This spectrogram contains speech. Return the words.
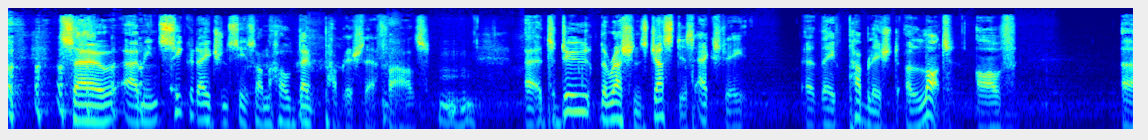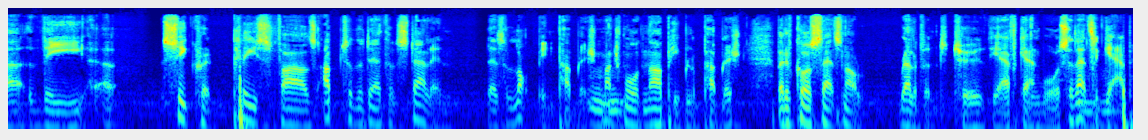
so, I mean, secret agencies on the whole don't publish their files. Mm-hmm. Uh, to do the Russians justice, actually, uh, they've published a lot of uh, the uh, secret police files up to the death of Stalin. There's a lot being published, mm-hmm. much more than our people have published. But of course, that's not relevant to the Afghan war, so that's mm-hmm. a gap.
